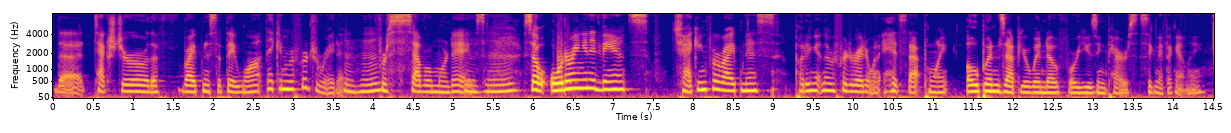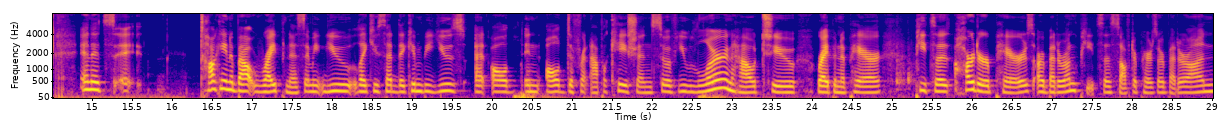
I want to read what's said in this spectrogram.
the texture or the ripeness that they want, they can refrigerate it mm-hmm. for several more days. Mm-hmm. So, ordering in advance, checking for ripeness, putting it in the refrigerator when it hits that point opens up your window for using pears significantly. And it's it, talking about ripeness. I mean, you like you said they can be used at all in all different applications. So if you learn how to ripen a pear, pizza harder pears are better on pizza, softer pears are better on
